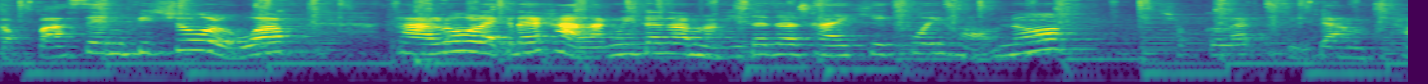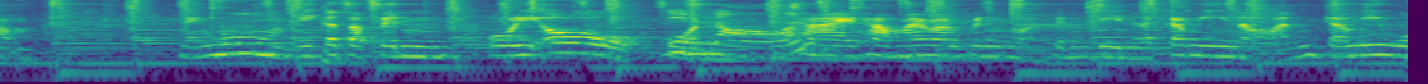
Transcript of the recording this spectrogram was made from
กับปลาเซนฟิชโชหรือว่าทาโร่อะไรก็ได้ค่ะรักนี้ก็จะหมังนี้ก็จะใช้เค้กกล้วยหอมเนาะช็อกโกแลตสีดำทำแมงมุมนี่ก็จะเป็นโอริโอดินหนอน ใช่ทำให้มันเป็นหนอนเป็นดินแล้วก็มีหนอนก็มีว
